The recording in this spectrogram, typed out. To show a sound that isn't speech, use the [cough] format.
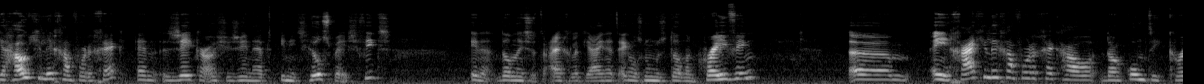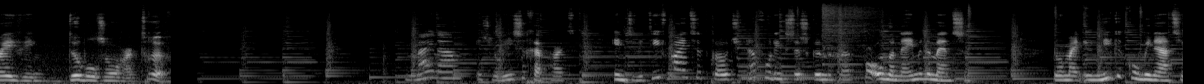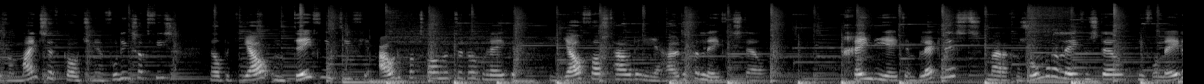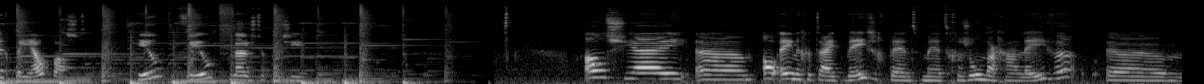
Je houdt je lichaam voor de gek. En zeker als je zin hebt in iets heel specifieks. In dan is het eigenlijk, ja, in het Engels noemen ze dan een craving. Ehm, en je gaat je lichaam voor de gek houden, dan komt die craving dubbel zo hard terug. Mijn naam is Louise Gebhardt, intuïtief mindset coach en voedingsdeskundige voor ondernemende mensen. Door mijn unieke combinatie van mindset coaching en voedingsadvies help ik jou om definitief je oude patronen te doorbreken die jou vasthouden in je huidige levensstijl. Geen dieet en blacklists, maar een gezondere levensstijl die volledig bij jou past. Heel veel luisterplezier. Als jij ehm, al enige tijd bezig bent met gezonder gaan leven ehm,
